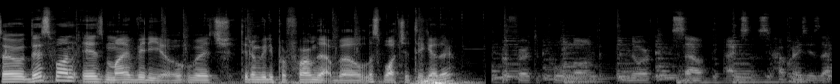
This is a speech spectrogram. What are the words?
So this one is my video, which didn't really perform that well. Let's watch it together. I prefer to pull along the north-south axis. How crazy is that?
